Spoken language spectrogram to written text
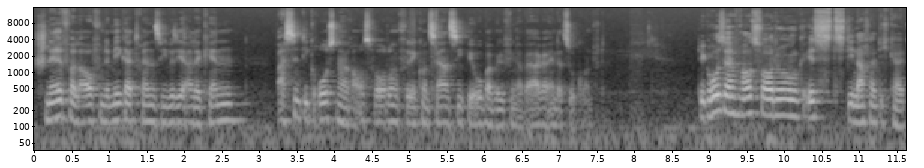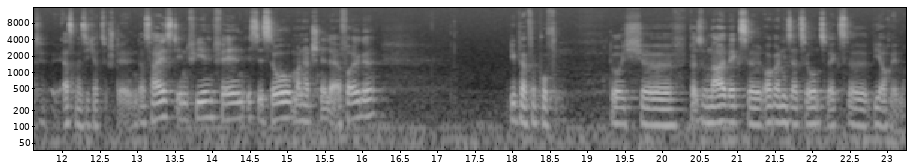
schnell verlaufende Megatrends, wie wir sie alle kennen. Was sind die großen Herausforderungen für den Konzern CPO bei Wilfinger Berger in der Zukunft? Die große Herausforderung ist, die Nachhaltigkeit erstmal sicherzustellen. Das heißt, in vielen Fällen ist es so, man hat schnelle Erfolge, die verpuffen durch äh, Personalwechsel, Organisationswechsel, wie auch immer.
